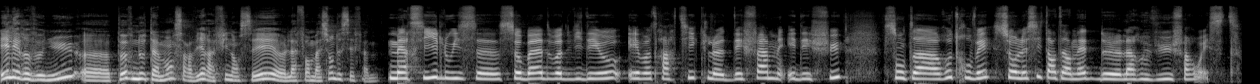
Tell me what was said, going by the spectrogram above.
Et les revenus euh, peuvent notamment servir à financer euh, la formation de ces femmes. Merci Louise euh, Sobad, votre vidéo et votre article Des femmes et des fûts sont à retrouver sur le site internet de la revue Far West.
